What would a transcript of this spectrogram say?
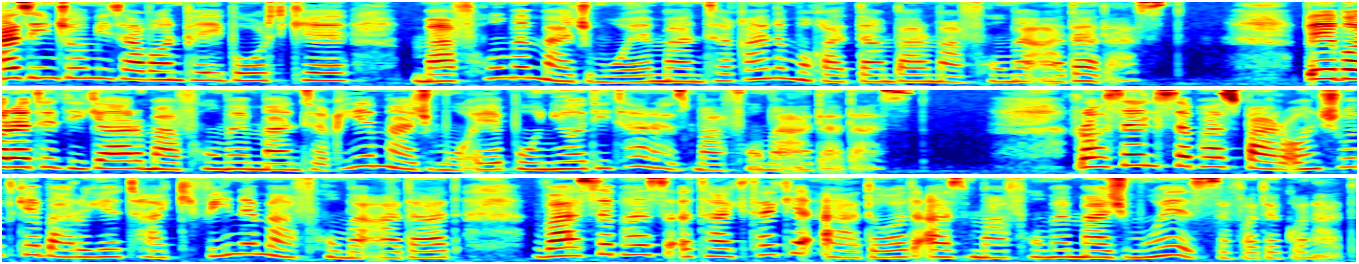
از اینجا می توان پی برد که مفهوم مجموعه منطقا مقدم بر مفهوم عدد است. به عبارت دیگر مفهوم منطقی مجموعه بنیادی تر از مفهوم عدد است. راسل سپس بر آن شد که برای تکوین مفهوم عدد و سپس تک تک اعداد از مفهوم مجموعه استفاده کند.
